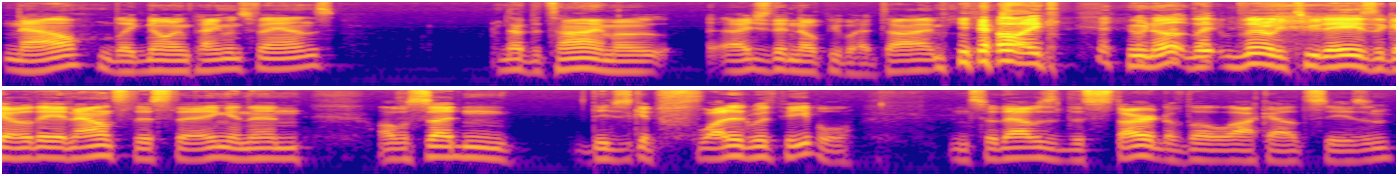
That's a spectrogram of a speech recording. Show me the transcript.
now, like knowing Penguins fans. At the time, I, was, I just didn't know people had time. You know, like who knows? like, literally two days ago, they announced this thing, and then all of a sudden, they just get flooded with people. And so that was the start of the lockout season.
